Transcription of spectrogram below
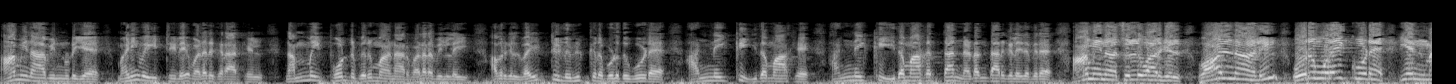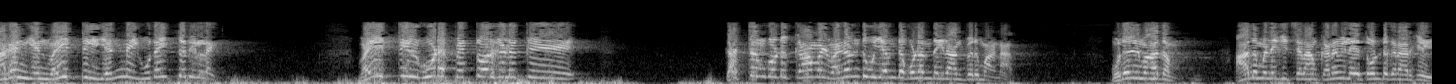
ஆமினாவினுடைய மணி வயிற்றிலே வளர்கிறார்கள். நம்மை போன்று பெருமானார் வளரவில்லை. அவர்கள் வயிற்றில் இருக்கிற பொழுது கூட அன்னைக்கு இதமாக அன்னைக்கு இதமாகத்தான் நடந்தார்களே தவிர ஆமினா சொல்லுவார்கள் வாழ்நாளில் ஒரு முறை கூட என் மகன் என் வயிற்றில் என்னை உதைத்ததில்லை. வயிற்றில் கூட பெற்றோர்களுக்கு கஷ்டம் கொடுக்காமல் வளர்ந்து உயர்ந்த குழந்தை தான் பெருமானார். முதல் மாதம் ஆதம் அலைஹிஸ்ஸலாம் கனவிலே தோன்றுகிறார்கள்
